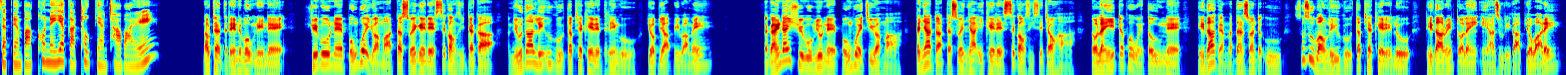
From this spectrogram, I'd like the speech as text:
စက်တင်ဘာ9ရက်ကထုတ်ပြန်ထားပါတယ်။နောက်ထပ်သတင်းတစ်ပုဒ်အနေနဲ့ရွှေဘိုနယ်ဘုံဘွဲ့ရွာမှာတက်ဆွဲခဲ့တဲ့စစ်ကောင်စီတပ်ကအမျိုးသား၄ဦးကိုတပ်ဖြတ်ခဲ့တဲ့သတင်းကိုပြောပြပေးပါမယ်။စကိုင်းတိုင်းရွှေဘိုမြို့နယ်ဘုံဘွဲ့ကြီးရွာမှာတညတာတက်ဆွဲညအိခဲ့တဲ့စစ်ကောင်စီစစ်ကြောင်းဟာဒေါ်လန်ရေးတပ်ဖွဲ့ဝင်3ဦးနဲ့ဒေသခံမတန်ဆွမ်း2ဦးစုစုပေါင်း4ဦးကိုတပ်ဖြတ်ခဲ့တယ်လို့ဒေတာရင်းဒေါ်လန်ရေးအင်အားစုတွေကပြောပါတယ်။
